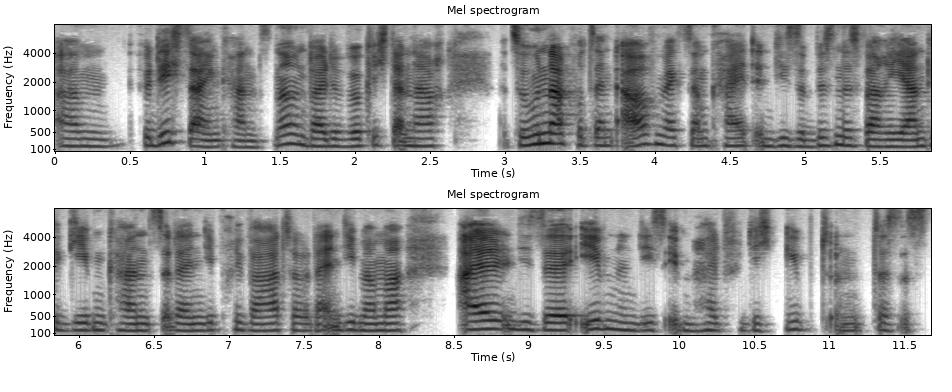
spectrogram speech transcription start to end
ähm, für dich sein kannst ne? und weil du wirklich danach zu 100% Aufmerksamkeit in diese Business-Variante geben kannst oder in die private oder in die Mama, all diese Ebenen, die es eben halt für dich gibt und das ist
